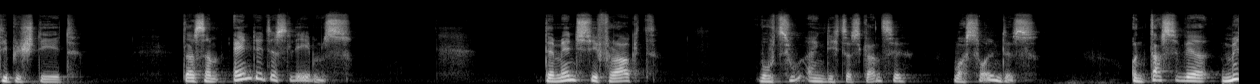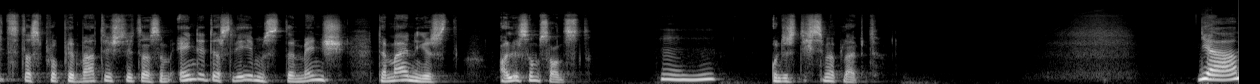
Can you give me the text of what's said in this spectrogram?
die besteht, dass am Ende des Lebens der Mensch sich fragt, wozu eigentlich das Ganze? Was soll denn das? Und das wäre mit das Problematische, dass am Ende des Lebens der Mensch der Meinung ist, alles umsonst. Mhm. Und es nichts mehr bleibt. Ja,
